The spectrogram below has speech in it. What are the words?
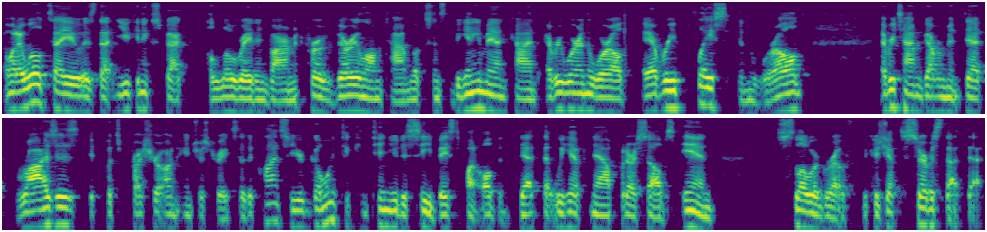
And what I will tell you is that you can expect a low rate environment for a very long time. Look, since the beginning of mankind, everywhere in the world, every place in the world, every time government debt rises, it puts pressure on interest rates to decline. So you're going to continue to see, based upon all the debt that we have now put ourselves in, slower growth because you have to service that debt.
